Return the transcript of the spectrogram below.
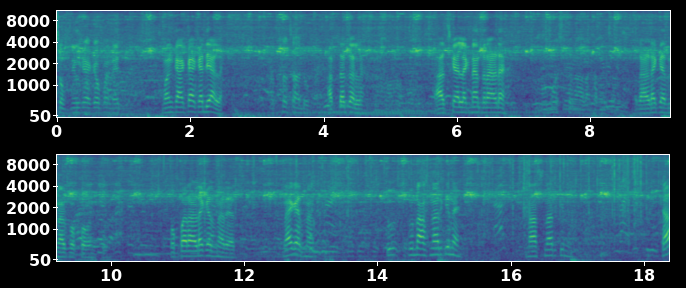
स्वप्नील काका पण आहेत. मग काका कधी आला? आत्ता चालू. आत्ताच आला आज काय लग्नात राडा? राडा करणार पप्पा पप्पा राडा करणार आहे नाही करणार तू तू नाचणार की नाही? नाचणार की नाही? का?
